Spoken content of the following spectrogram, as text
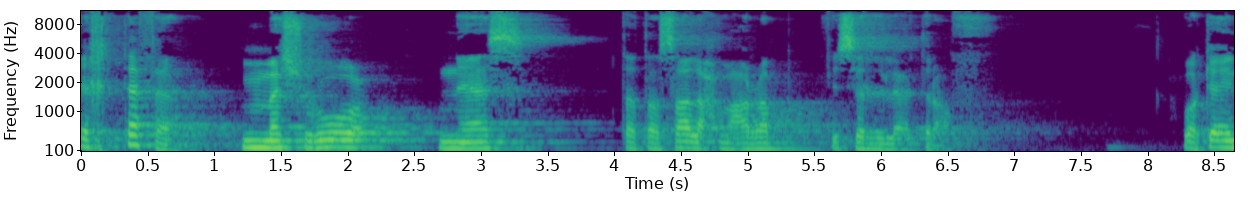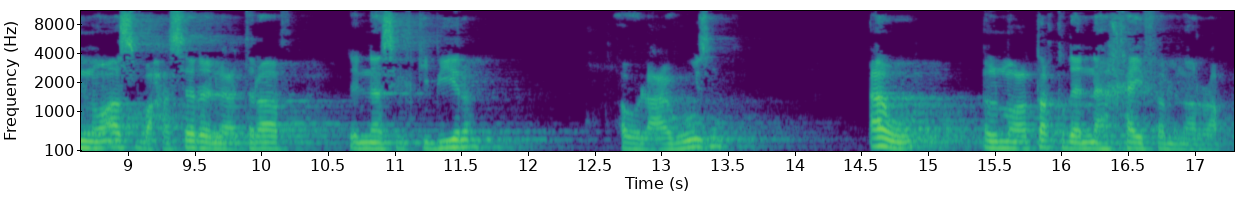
اختفى مشروع ناس تتصالح مع الرب في سر الاعتراف. وكأنه أصبح سر الاعتراف للناس الكبيرة أو العجوزة أو المعتقدة أنها خايفة من الرب.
